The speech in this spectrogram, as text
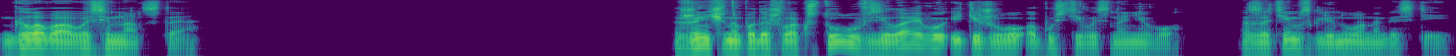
Глава 18 Женщина подошла к стулу, взяла его и тяжело опустилась на него. Затем взглянула на гостей.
